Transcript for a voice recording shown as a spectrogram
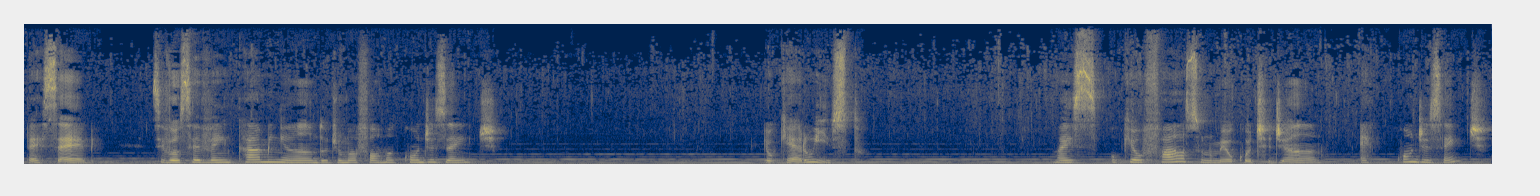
Percebe se você vem caminhando de uma forma condizente eu quero isto. Mas o que eu faço no meu cotidiano é condizente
